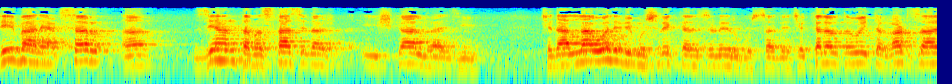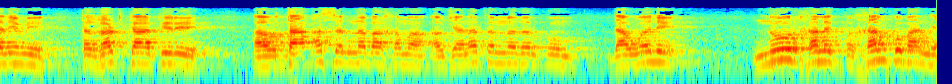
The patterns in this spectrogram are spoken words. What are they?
دی باندې اکثر ذهن ته بستاسه د اشکال راځي چې دا الله ولې دی مشرک تر سړي غصه دی چې کله ته وای ته غټ ظالمي ته غټ کافر او تا اصل نه بخمه او جنتم نظر کوم دا ولې نور خلق په خلقو باندې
